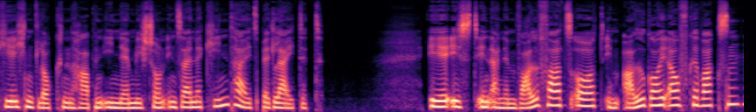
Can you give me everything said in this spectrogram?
Kirchenglocken haben ihn nämlich schon in seiner Kindheit begleitet. Er ist in einem Wallfahrtsort im Allgäu aufgewachsen,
